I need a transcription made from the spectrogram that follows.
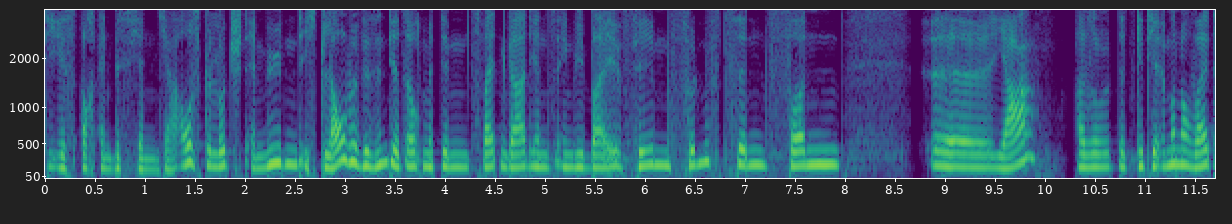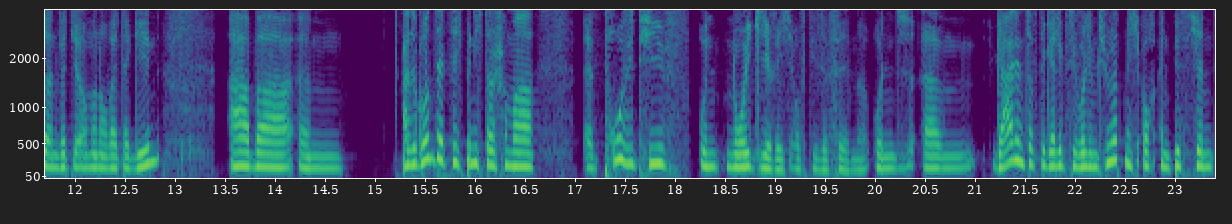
die ist auch ein bisschen ja ausgelutscht, ermüdend. Ich glaube, wir sind jetzt auch mit dem zweiten Guardians irgendwie bei Film 15 von äh, ja, also das geht ja immer noch weiter und wird ja immer noch weitergehen. Aber ähm, also grundsätzlich bin ich da schon mal äh, positiv und neugierig auf diese Filme. Und ähm, Guardians of the Galaxy Volume 2 hat mich auch ein bisschen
